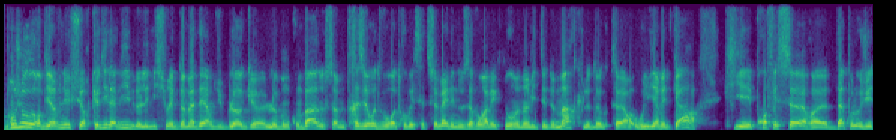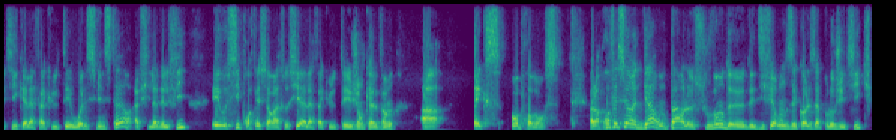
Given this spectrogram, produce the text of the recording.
Bonjour, bienvenue sur Que dit la Bible, l'émission hebdomadaire du blog Le Bon Combat. Nous sommes très heureux de vous retrouver cette semaine et nous avons avec nous un invité de marque, le docteur William Edgar, qui est professeur d'apologétique à la faculté Westminster à Philadelphie et aussi professeur associé à la faculté Jean Calvin à Aix-en-Provence. Alors, professeur Edgar, on parle souvent de, des différentes écoles apologétiques,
